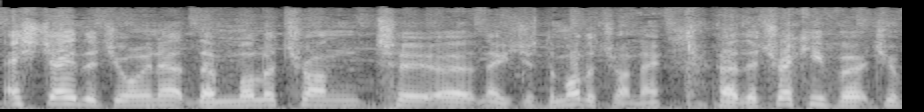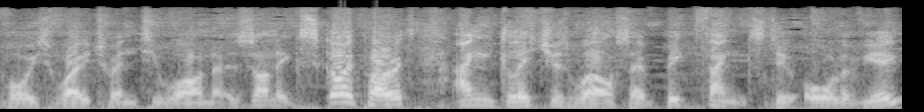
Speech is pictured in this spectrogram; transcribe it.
SJ the Joiner, the Mulletron 2, uh, no, he's just the Mulletron now, uh, the Trekkie Virtua Voice Woe 21, Zonic Sky And Glitch as well. So big thanks to all of you.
